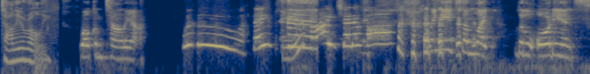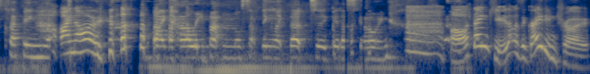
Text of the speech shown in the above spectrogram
Talia Rowley. Welcome, Talia. Woohoo! Thank you. Hi, Jennifer. we need some like little audience clapping like, I know. by Carly button or something like that to get us going. oh, thank you. That was a great intro.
